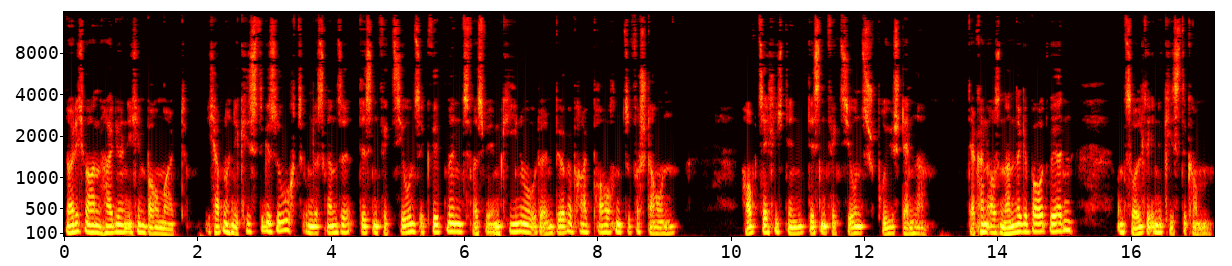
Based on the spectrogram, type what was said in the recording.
Neulich waren Heidi und ich im Baumarkt. Ich habe noch eine Kiste gesucht, um das ganze Desinfektionsequipment, was wir im Kino oder im Bürgerpark brauchen, zu verstauen. Hauptsächlich den Desinfektionssprühständer. Der kann auseinandergebaut werden und sollte in eine Kiste kommen.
